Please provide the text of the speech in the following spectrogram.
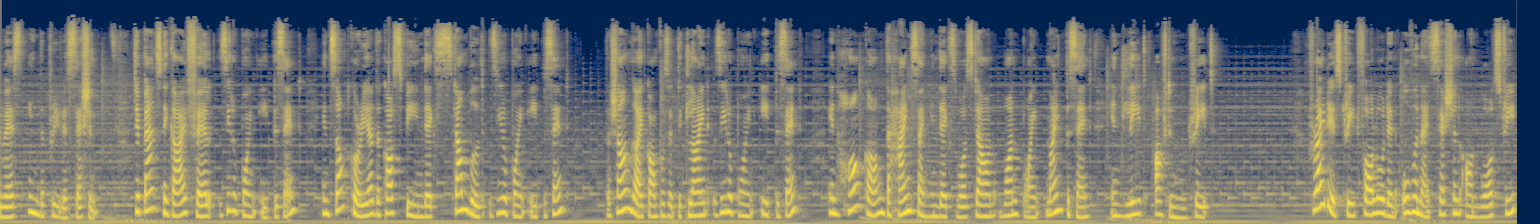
US in the previous session. Japan's Nikkei fell 0.8%, in South Korea, the Kospi index stumbled 0.8%. The Shanghai Composite declined 0.8%. In Hong Kong, the Hang Seng index was down 1.9% in late afternoon trade. Friday's trade followed an overnight session on Wall Street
